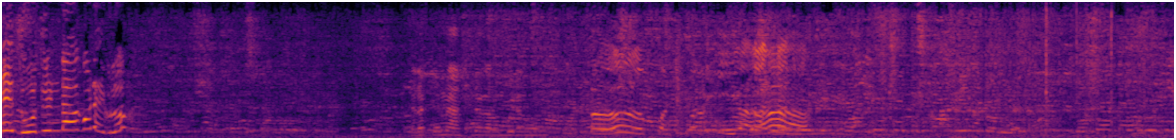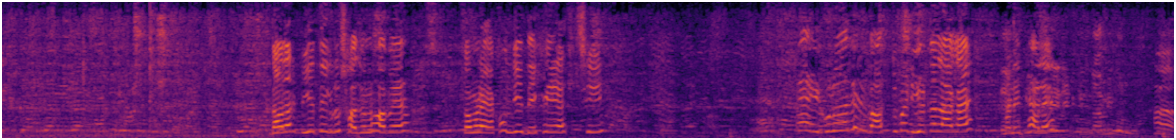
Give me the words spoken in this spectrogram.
এই দু তিন টাকা করে এগুলো এটা কমে আশি টাকা নব্বই টাকা হবে। দাদার বিয়েতে এগুলো সাজানো হবে। তোমরা এখন দিয়ে দেখে যাচ্ছি। এই, এইগুলো জানিস বাথরুমের ইয়েতে লাগায় মানে ফেলে। হ্যাঁ।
